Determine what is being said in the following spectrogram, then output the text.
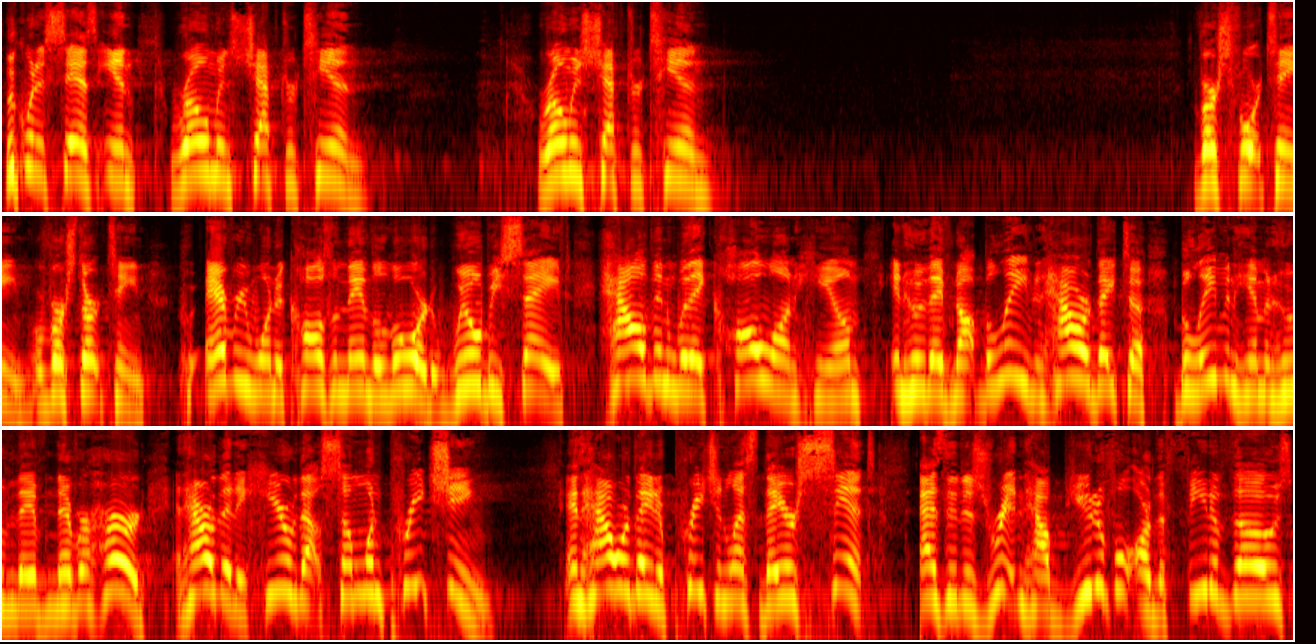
Look what it says in Romans chapter 10. Romans chapter 10. Verse 14 or verse 13 everyone who calls on the name of the Lord will be saved. How then will they call on him in whom they've not believed? And how are they to believe in him in whom they have never heard? And how are they to hear without someone preaching? And how are they to preach unless they are sent? As it is written, how beautiful are the feet of those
